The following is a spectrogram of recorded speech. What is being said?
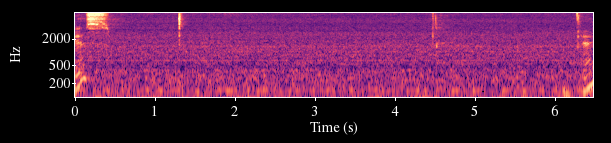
this. Okay.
